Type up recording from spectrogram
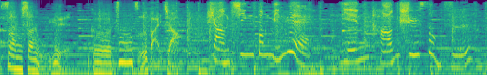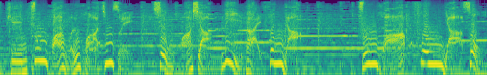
三山五岳，歌诸子百家，赏清风明月，吟唐诗宋词，品中华文化精髓，颂华夏历代风雅，中华风雅颂。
